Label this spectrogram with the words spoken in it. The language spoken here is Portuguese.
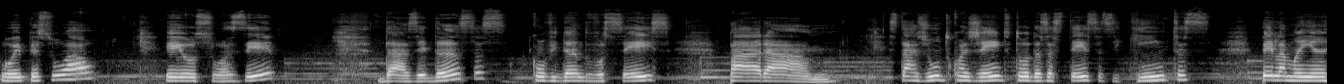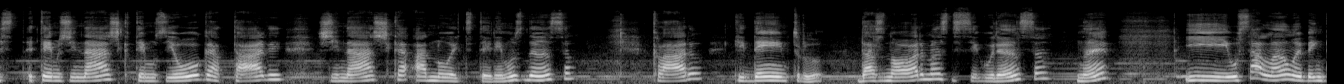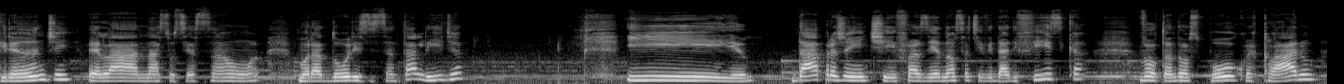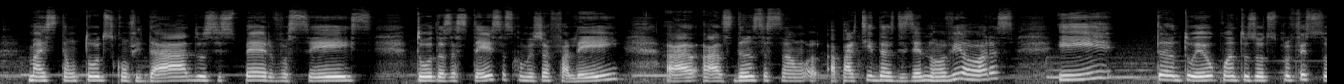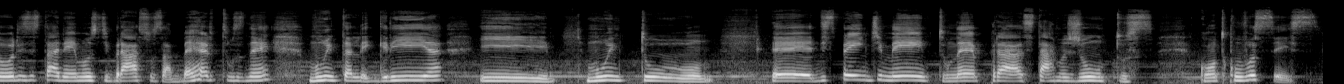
Oi, pessoal. Eu sou a Z da Z Danças, convidando vocês para estar junto com a gente todas as terças e quintas. Pela manhã temos ginástica, temos yoga, à tarde ginástica, à noite teremos dança. Claro que dentro das normas de segurança, né? E o salão é bem grande, é lá na Associação Moradores de Santa Lídia. E dá para gente fazer nossa atividade física, voltando aos poucos, é claro, mas estão todos convidados. Espero vocês todas as terças, como eu já falei. A, as danças são a partir das 19 horas e tanto eu quanto os outros professores estaremos de braços abertos, né? Muita alegria e muito é, desprendimento, né? Para estarmos juntos. Conto com vocês.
